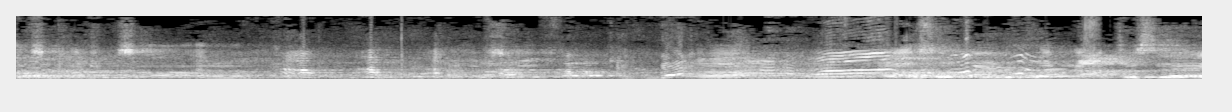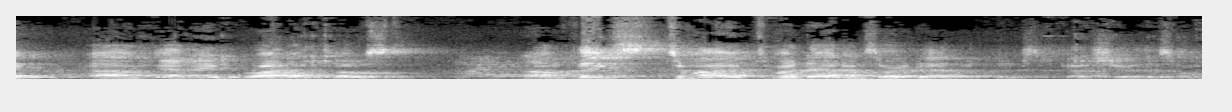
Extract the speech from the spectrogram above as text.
It's a country song. I don't know. Taylor Swift. Um, I also learned to say um, at a bridal toast. Um, thanks to my to my dad. I'm sorry, Dad, but I just gotta share this one.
